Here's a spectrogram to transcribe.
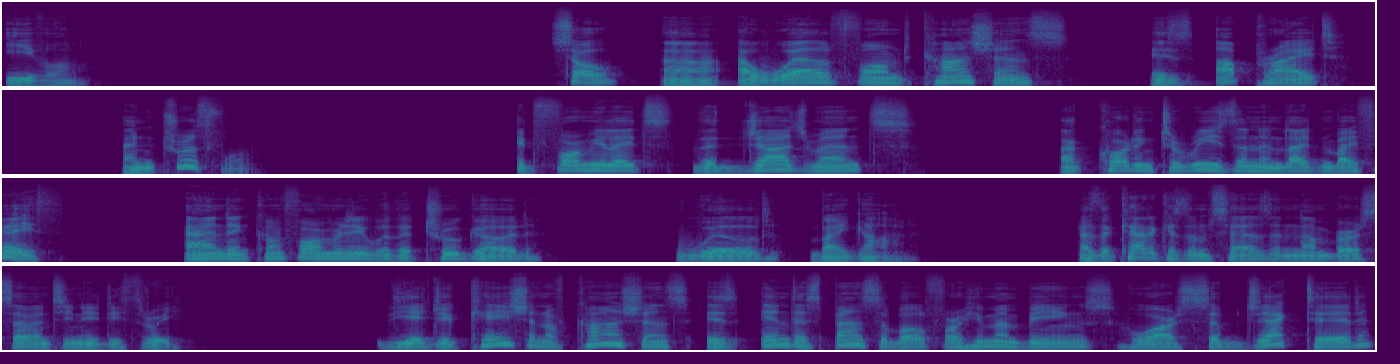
evil. So, uh, a well formed conscience is upright and truthful. It formulates the judgments according to reason enlightened by faith and in conformity with the true good willed by God. As the Catechism says in number 1783, the education of conscience is indispensable for human beings who are subjected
